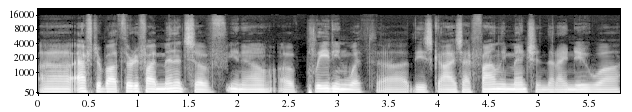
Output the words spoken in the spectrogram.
uh, after about 35 minutes of you know of pleading with uh, these guys, I finally mentioned that I knew uh,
